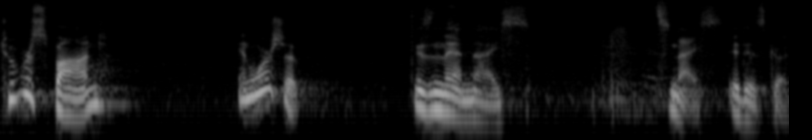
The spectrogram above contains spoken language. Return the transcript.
to respond in worship. Isn't that nice? It's nice. It is good.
